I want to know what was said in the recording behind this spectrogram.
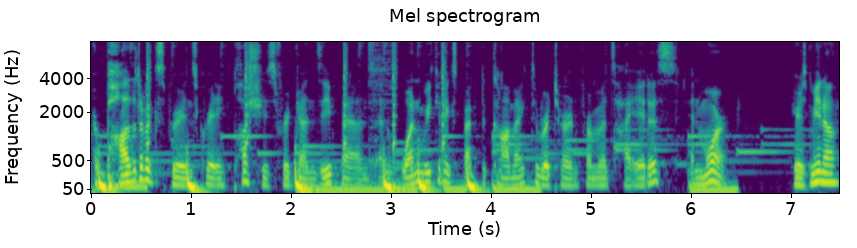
her positive experience creating plushies for Gen Z fans, and when we can expect the comic to return from its hiatus, and more. Here's Mina.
